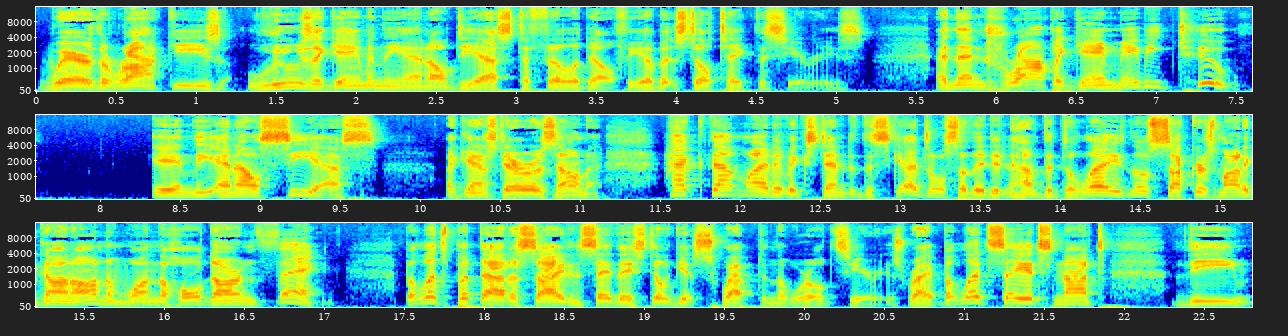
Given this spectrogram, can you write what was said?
where the Rockies lose a game in the NLDS to Philadelphia, but still take the series, and then drop a game, maybe two, in the NLCS against Arizona. Heck, that might have extended the schedule so they didn't have the delay. Those suckers might have gone on and won the whole darn thing. But let's put that aside and say they still get swept in the World Series, right? But let's say it's not the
